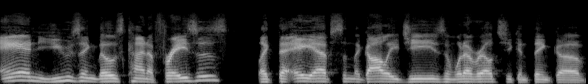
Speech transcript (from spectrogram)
and using those kind of phrases like the AFs and the golly G's and whatever else you can think of,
